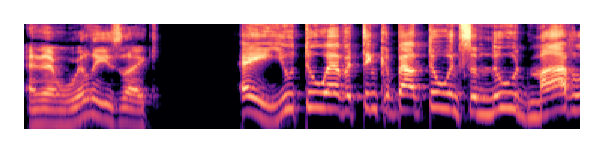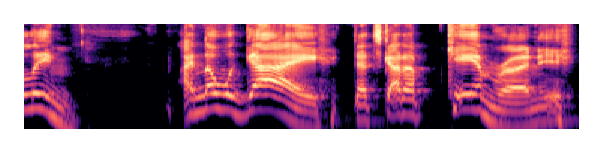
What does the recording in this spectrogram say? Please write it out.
and then Willie's like, Hey, you two ever think about doing some nude modeling? I know a guy that's got a camera and he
